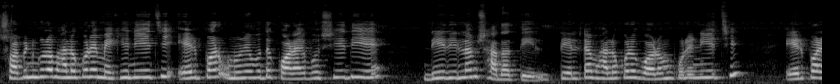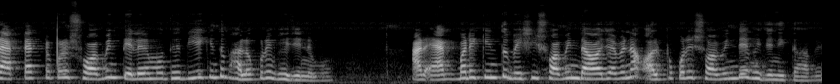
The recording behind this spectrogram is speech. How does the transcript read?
সবিনগুলো ভালো করে মেখে নিয়েছি। এরপর উনুনের মধ্যে কড়াই বসিয়ে দিয়ে দিয়ে দিলাম সাদা তেল। তেলটা ভালো করে গরম করে নিয়েছি। এরপর একটা একটা করে সয়াবিন তেলের মধ্যে দিয়ে কিন্তু ভালো করে ভেজে নেব। আর একবারে কিন্তু বেশি সয়াবিন দেওয়া যাবে না, অল্প করে সয়াবিন দিয়ে ভেজে নিতে হবে।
